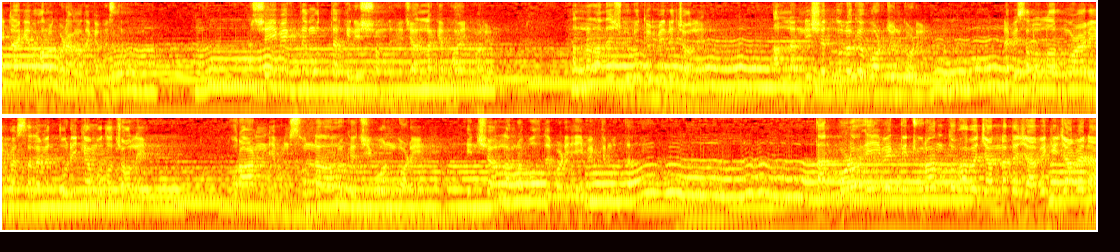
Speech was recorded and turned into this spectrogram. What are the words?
এটা আগে ভালো করে আমাদেরকে বুঝতে হবে। সেই ব্যক্তি মুত্তাকি নিঃসন্দেহে যে আল্লাহকে ভয় করে, আল্লাহর আদেশগুলোকে মেনে চলে, আল্লাহর নিষেধগুলোকে বর্জন করে, নবী সাল্লাল্লাহু আলাইহি তরিকা মতো চলে, কোরআন এবং সুন্নাহর আলোকে জীবন গড়ে, ইনশাআল্লাহ আমরা বলতে পারি এই ব্যক্তি মুত্তাকি। তারপরেও এই ব্যক্তি চূড়ান্তভাবে জান্নাতে যাবে কি যাবে না,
